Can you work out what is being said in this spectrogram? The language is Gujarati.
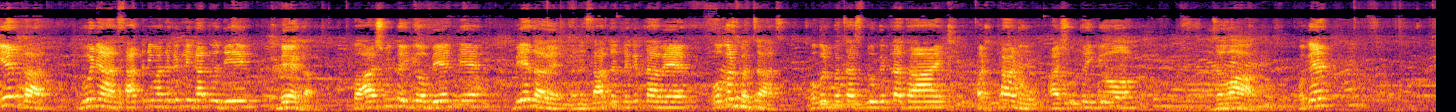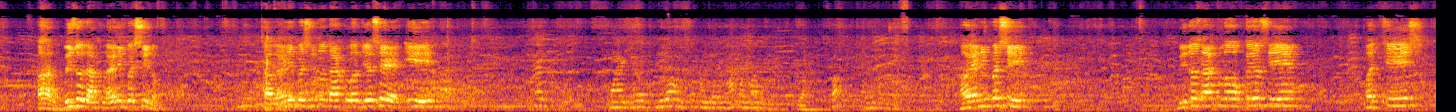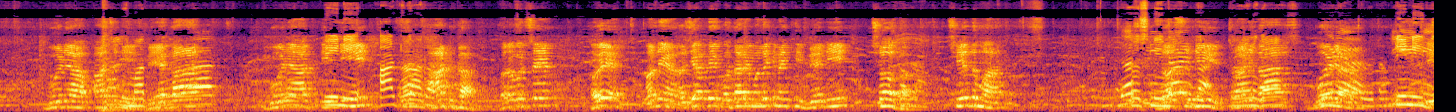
એક ઘાત. ગુણ્યા સાતની માથે કેટલી ઘાત વધી બે ઘાત. તો આ શું થઈ ગયો? બે એટલે બે જ આવે. અને સાત એટલે કેટલા આવે? ઓગણપચાસ. ઓગણપચાસનું કેટલા થાય? અઠ્ઠાણું. આ શું થઈ ગયો? જવાબ. ઓકે? હાલ, બીજો દાખલો, એની પછીનો. ચાલો, એની પછીનો દાખલો જે છે એ હવે એની પછી બીજો દાખલો કયો છે? પચીસ ગુણ્યા પાંચની બે ઘાત ગુણ્યા તીન આઠ ઘાત. આઠ ઘાત. બરાબર છે? હવે અને હજી આપણે એક વધારેમાં લખી નાખી બે ની છ ઘાત. છેદમાં દસની ત્રણ ઘાત ગુણ્યા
